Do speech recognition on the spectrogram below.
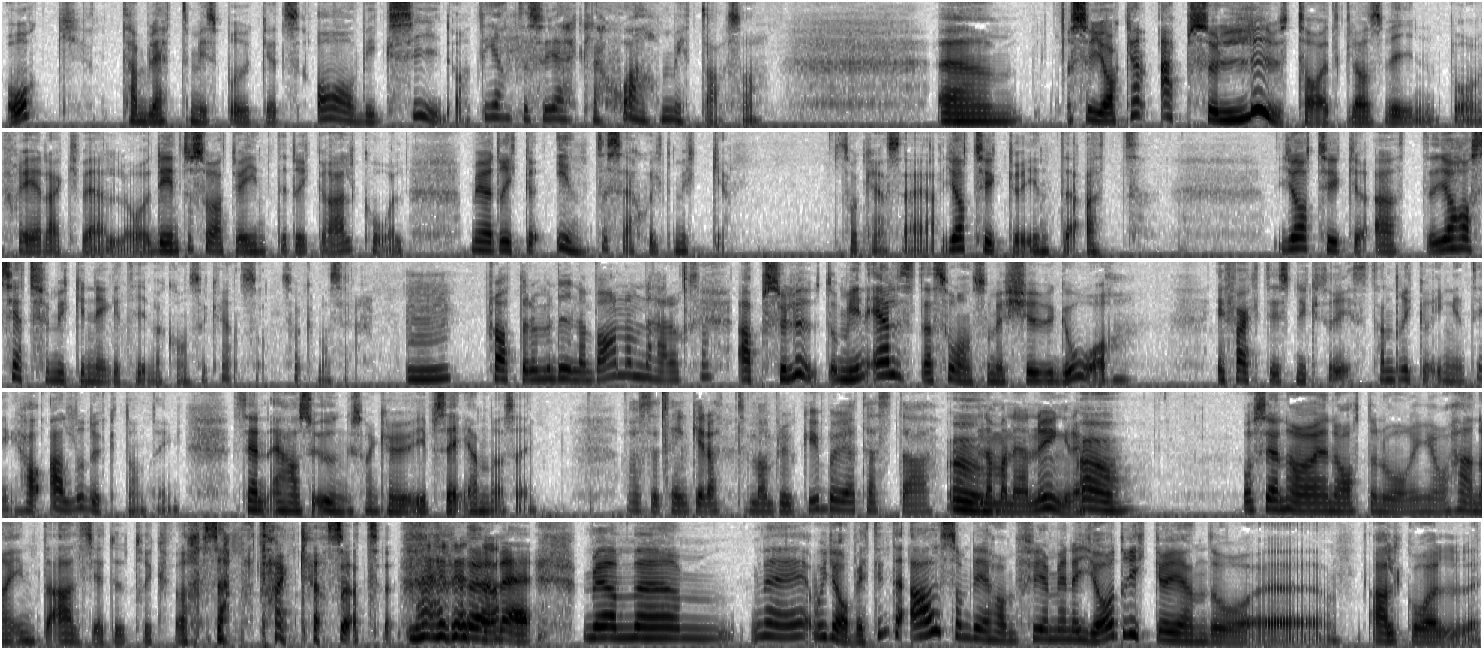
och tablettmissbrukets avigsidor. Det är inte så jäkla charmigt alltså. Um, så jag kan absolut ta ett glas vin på en fredagkväll och det är inte så att jag inte dricker alkohol. Men jag dricker inte särskilt mycket. Så kan jag säga. Jag tycker inte att jag tycker att jag har sett för mycket negativa konsekvenser. Så kan man säga. Mm. Pratar du med dina barn om det här också? Absolut och min äldsta son som är 20 år är faktiskt nykterist. Han dricker ingenting, har aldrig druckit någonting. Sen är han så ung så han kan ju i och för sig ändra sig. Fast jag tänker att man brukar ju börja testa mm. när man är ännu yngre. Mm. Och sen har jag en 18-åring och han har inte alls gett uttryck för samma tankar. Så att, nej, det är så. Nej. Men um, nej, och jag vet inte alls om det har, för jag menar jag dricker ju ändå uh, alkohol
